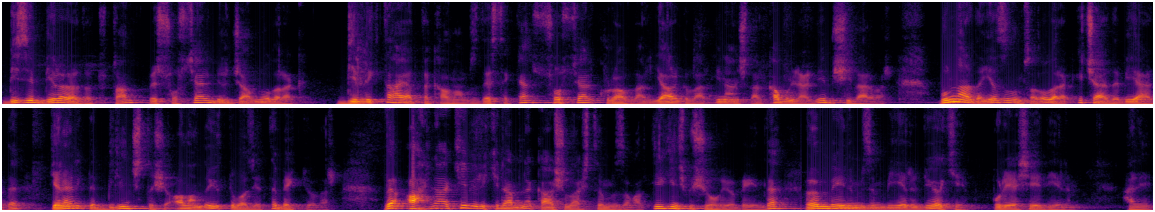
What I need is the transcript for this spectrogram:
bizi bir arada tutan ve sosyal bir canlı olarak birlikte hayatta kalmamızı destekleyen sosyal kurallar, yargılar, inançlar, kabuller diye bir şeyler var. Bunlar da yazılımsal olarak içeride bir yerde genellikle bilinç dışı alanda yüklü vaziyette bekliyorlar. Ve ahlaki bir ikilemle karşılaştığımız zaman ilginç bir şey oluyor beyinde. Ön beynimizin bir yeri diyor ki buraya şey diyelim. Hani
